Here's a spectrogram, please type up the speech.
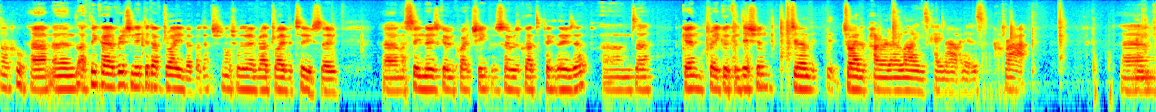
Oh, cool. Um, and I think I originally did have Driver, but I'm not sure whether I ever had Driver 2. So um, I've seen those going quite cheap, so I was glad to pick those up. And uh, again, pretty good condition. Do you remember the Driver Parallel Lines came out and it was crap? Um,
